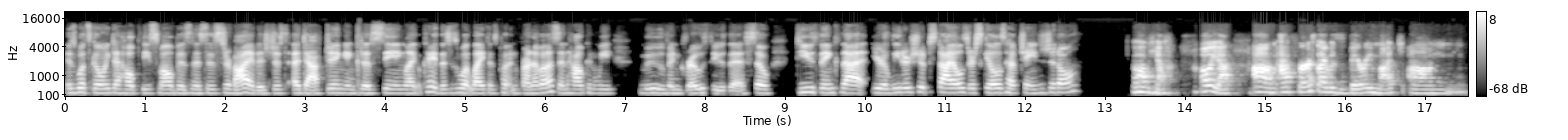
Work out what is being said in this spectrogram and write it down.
is what's going to help these small businesses survive is just adapting and just seeing like okay, this is what life has put in front of us and how can we move and grow through this. So, do you think that your leadership styles or skills have changed at all? Oh yeah. Oh yeah. Um at first I was very much um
